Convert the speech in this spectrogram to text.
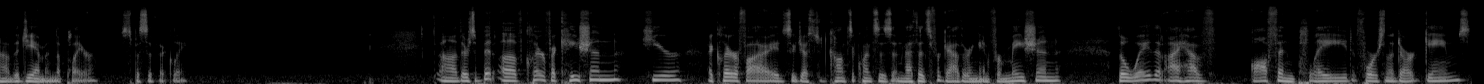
uh, the gm and the player specifically uh, there's a bit of clarification here. I clarified suggested consequences and methods for gathering information. The way that I have often played Forged in the Dark games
